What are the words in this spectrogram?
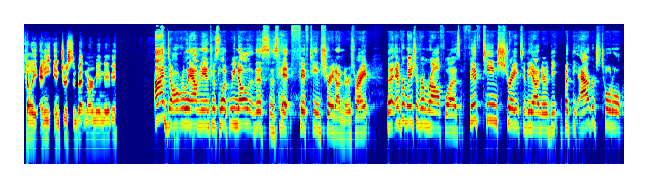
Kelly, any interest in betting Army and Navy? I don't really have any interest. Look, we know that this has hit 15 straight unders, right? The information from Ralph was 15 straight to the under, the, but the average total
